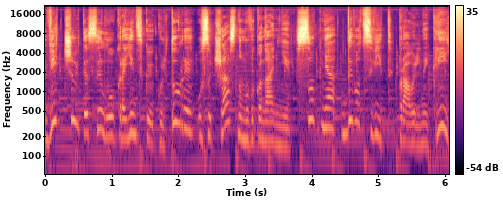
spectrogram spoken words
Відчуйте силу української культури у сучасному виконанні. Сукня дивоцвіт, правильний крій,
